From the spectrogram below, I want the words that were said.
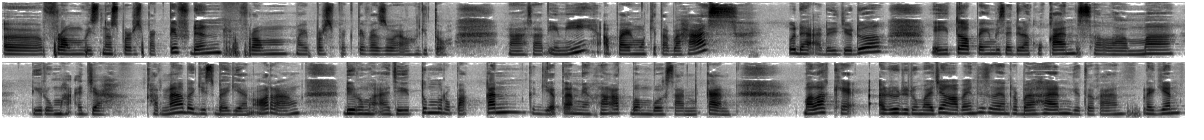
uh, from business perspective dan from my perspective as well gitu. Nah saat ini apa yang mau kita bahas? Udah ada judul yaitu apa yang bisa dilakukan selama di rumah aja karena bagi sebagian orang, di rumah aja itu merupakan kegiatan yang sangat membosankan. Malah kayak, aduh di rumah aja ngapain sih selain rebahan gitu kan. Lagian,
